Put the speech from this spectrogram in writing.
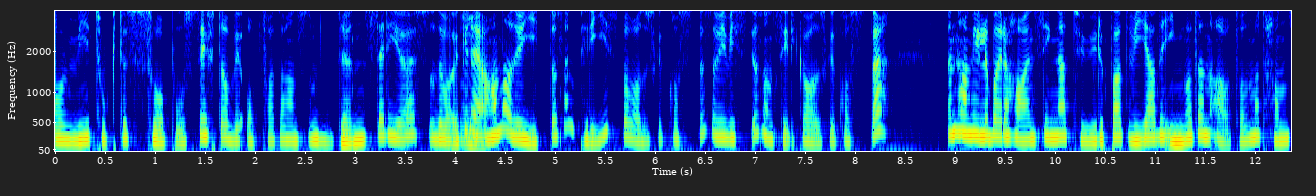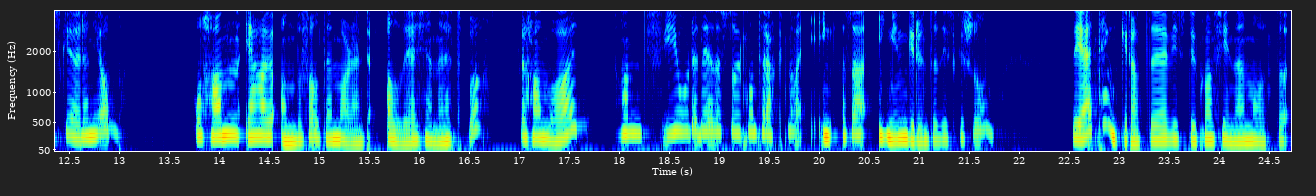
og vi tok det så positivt, og vi oppfatta han som dønn seriøs. Og det var jo ikke det. Mm. Han hadde jo gitt oss en pris på hva det skulle koste, så vi visste jo sånn cirka hva det skulle koste. Men han ville bare ha en signatur på at vi hadde inngått en avtale om at han skulle gjøre en jobb. Og han, jeg har jo anbefalt den maleren til alle jeg kjenner etterpå, for han var han gjorde det det sto i kontrakten. Det var altså, ingen grunn til diskusjon. Så jeg tenker at eh, hvis du kan finne en måte å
